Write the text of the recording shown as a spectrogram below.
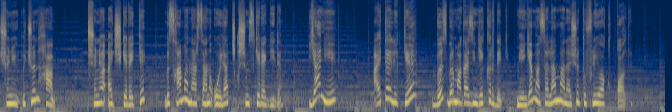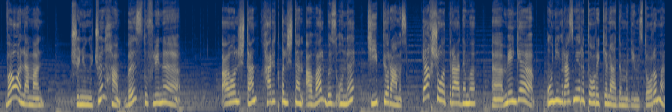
Shuning uchun ham shuni aytish kerakki biz hamma narsani o'ylab chiqishimiz kerak deydi. Ya'ni aytaylikki biz bir magazinga kirdik. Menga masalan mana shu tufli yoqib qoldi. Va olaman shuning uchun ham biz tuflini olishdan xarid qilishdan avval biz uni kiyib ko'ramiz. Yaxshi o'tiradimi? E, menga uning razmeri to'g'ri keladimi deymiz to'g'rimi?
